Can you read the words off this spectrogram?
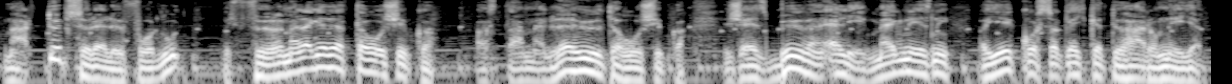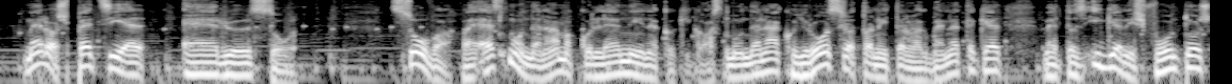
már többször előfordult, hogy fölmelegedett a hósipka, aztán meg leült a hósipka, és ez bőven elég megnézni a jégkorszak 1-2-3-4-et, mert a speciál erről szól. Szóval, ha ezt mondanám, akkor lennének, akik azt mondanák, hogy rosszra tanítanak benneteket, mert az igenis fontos,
